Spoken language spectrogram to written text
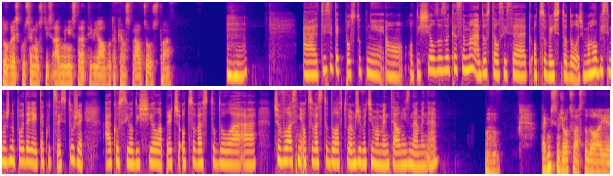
dobré skúsenosti z administratívy alebo takého správcovstva. Mm-hmm. A ty si tak postupne o, odišiel zo ZKSM a dostal si sa k otcovej stodole. Že mohol by si možno povedať aj takú cestu, že ako si odišiel a prečo otcová stodola a čo vlastne otcová stodola v tvojom živote momentálne znamená? Uh-huh. Tak myslím, že otcová stodola je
